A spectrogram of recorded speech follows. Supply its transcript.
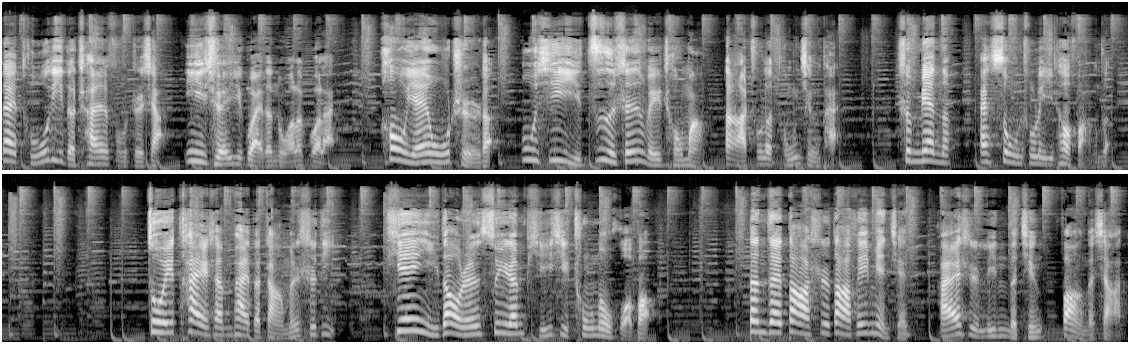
在徒弟的搀扶之下，一瘸一拐地挪了过来，厚颜无耻的不惜以自身为筹码打出了同情牌，顺便呢还送出了一套房子。作为泰山派？的掌门师弟，天乙道人虽然脾气冲动火爆，但在大是大非面前还是拎得清放得下的。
